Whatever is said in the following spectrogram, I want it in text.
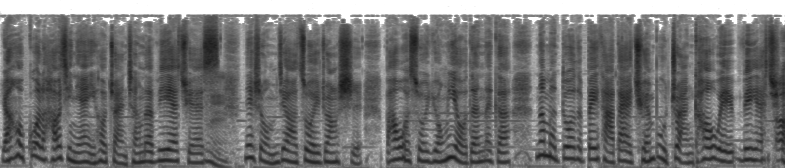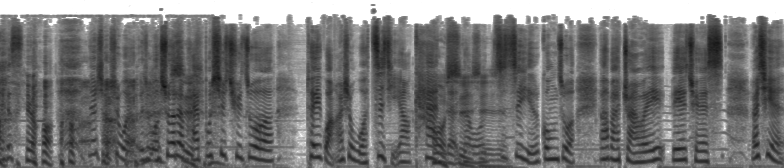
然后过了好几年以后转成了 VHS、嗯。那时候我们就要做一桩事，把我所拥有的那个那么多的贝塔带全部转拷为 VHS、哦。那时候是我我说的还不是去做推广，而是我自己要看的，哦、那我自自己的工作，要把它转为 VHS，而且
